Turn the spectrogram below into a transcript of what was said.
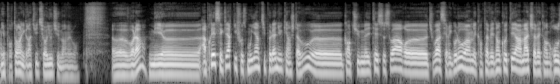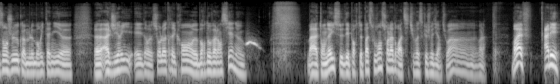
et pourtant, elle est gratuite sur YouTube. Hein, mais bon. Euh, voilà, mais euh, après, c'est clair qu'il faut se mouiller un petit peu la nuque, hein, je t'avoue. Euh, quand tu mettais ce soir, tu vois, c'est rigolo, hein, mais quand tu avais d'un côté un match avec un gros enjeu comme le Mauritanie-Algérie et sur l'autre écran Bordeaux-Valenciennes, bah ton œil se déporte pas souvent sur la droite, si tu vois ce que je veux dire, tu vois. Hein, voilà. Bref, allez,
